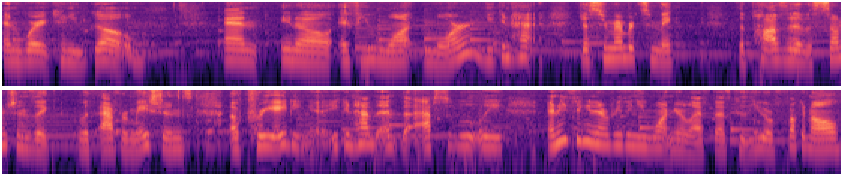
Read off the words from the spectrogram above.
and where can you go. And you know, if you want more, you can have just remember to make the positive assumptions, like with affirmations, of creating it. You can have the, the absolutely anything and everything you want in your life. That's because you are fucking all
